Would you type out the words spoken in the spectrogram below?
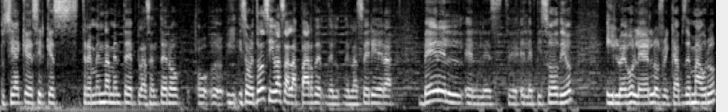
pues sí hay que decir que es tremendamente placentero. o- y, sobre todo si ibas a la par de, la serie, era ver el, este, el episodio y luego leer los recaps de Mauro.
